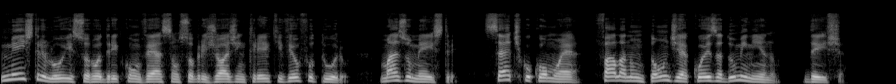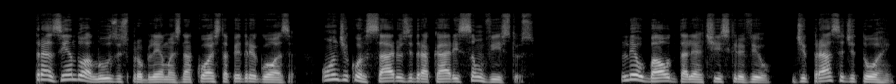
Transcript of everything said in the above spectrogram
Mestre Lu e Sr. Rodrigo conversam sobre Jorge crer que vê o futuro, mas o mestre, cético como é, fala num tom de é coisa do menino, deixa. Trazendo à luz os problemas na costa pedregosa, onde corsários e dracares são vistos. Leobaldo Talherti escreveu, de Praça de Torre,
